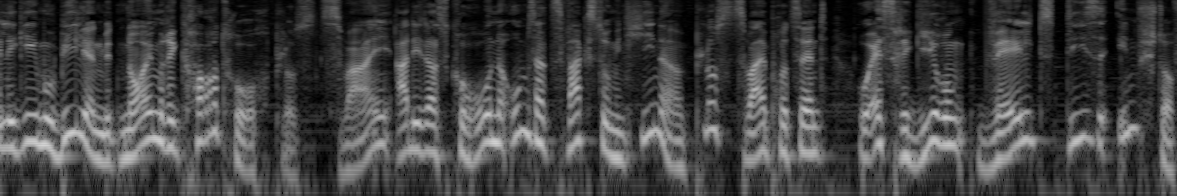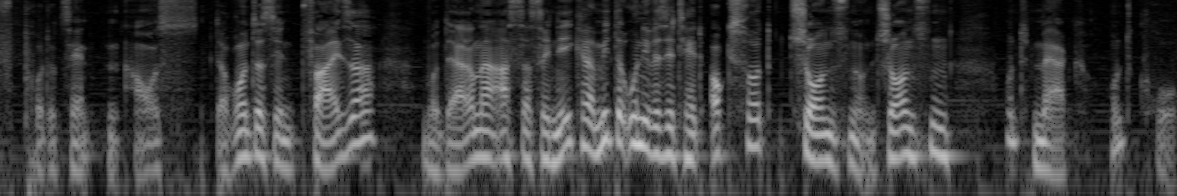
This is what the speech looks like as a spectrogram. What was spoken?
LEG Immobilien mit neuem Rekordhoch plus 2, Adidas Corona-Umsatzwachstum in China plus 2%, US-Regierung wählt diese Impfstoffproduzenten aus. Darunter sind Pfizer, Moderna, AstraZeneca mit der Universität Oxford, Johnson Johnson und Merck und Co.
